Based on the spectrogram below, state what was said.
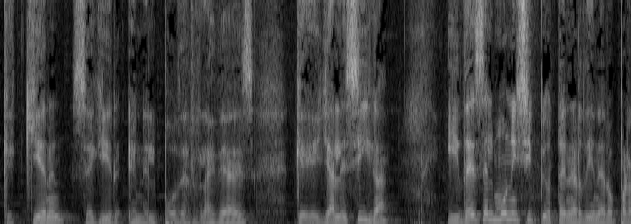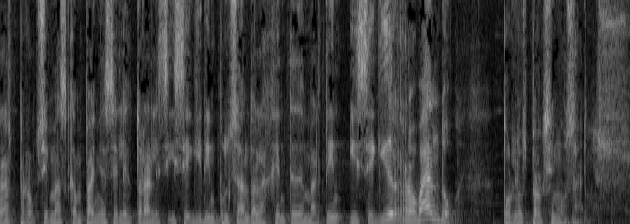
que quieren seguir en el poder. La idea es que ella le siga y desde el municipio tener dinero para las próximas campañas electorales y seguir impulsando a la gente de Martín y seguir robando por los próximos años.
